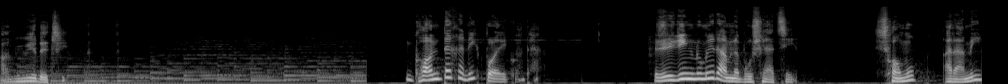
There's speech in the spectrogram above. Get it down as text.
আমি মেরেছি ঘন্টাখানিক পরের কথা। রিডিং রুমের আমরা বসে আছি। সমুখ আর আমি।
